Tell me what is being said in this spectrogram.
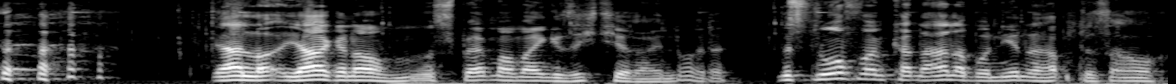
ja, ja, genau. Sperrt mal mein Gesicht hier rein, Leute. Müsst nur auf meinem Kanal abonnieren, dann habt ihr das auch.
